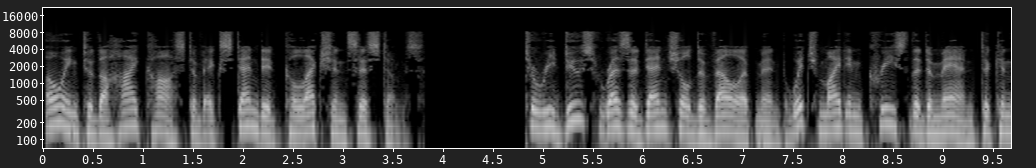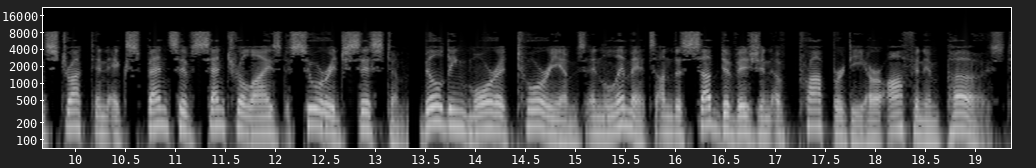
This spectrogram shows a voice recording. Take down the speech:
owing to the high cost of extended collection systems. To reduce residential development which might increase the demand to construct an expensive centralized sewerage system, building moratoriums and limits on the subdivision of property are often imposed.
